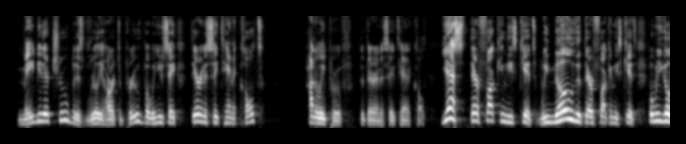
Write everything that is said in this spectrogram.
Maybe they're true, but it's really hard to prove. But when you say they're in a satanic cult, how do we prove that they're in a satanic cult? Yes, they're fucking these kids. We know that they're fucking these kids. But when you go,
